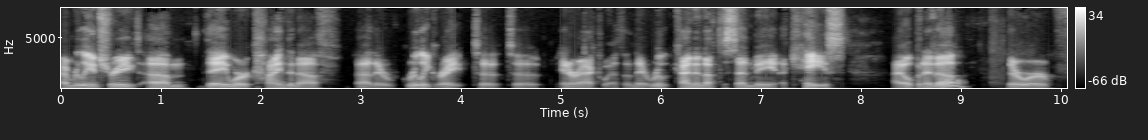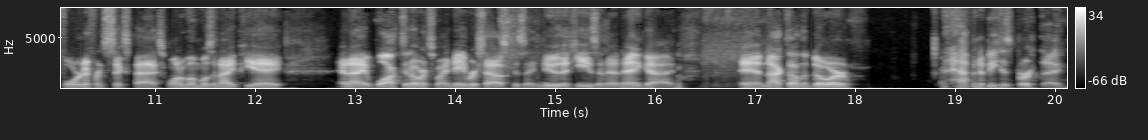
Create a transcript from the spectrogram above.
I'm really intrigued. Um, they were kind enough uh, they're really great to to interact with, and they're really kind enough to send me a case. I open it cool. up. There were four different six packs. One of them was an IPA, and I walked it over to my neighbor's house because I knew that he's an NA guy, and knocked on the door. It happened to be his birthday.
